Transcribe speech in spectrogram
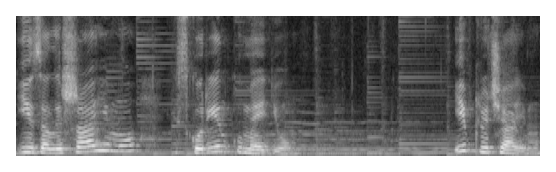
і залишаємо скоринку медіум. І включаємо.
